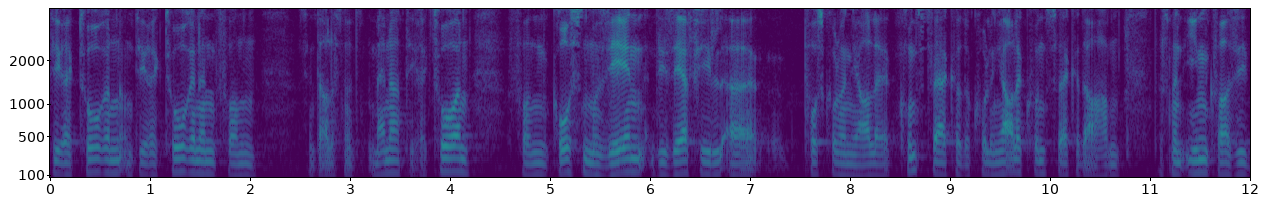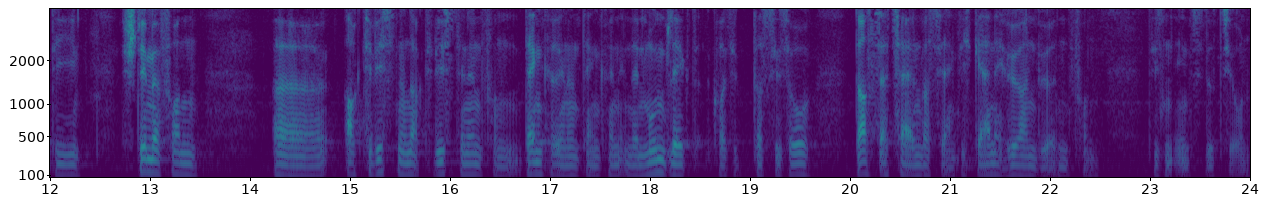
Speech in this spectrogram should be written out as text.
Direktoren und Direktorinnen von, sind alles nur Männer, Direktoren von großen Museen, die sehr viel äh, postkoloniale Kunstwerke oder koloniale Kunstwerke da haben, dass man ihnen quasi die Stimme von äh, Aktivisten und Aktivistinnen, von Denkerinnen und Denkern in den Mund legt, quasi, dass sie so das erzählen, was sie eigentlich gerne hören würden von diesen Institutionen.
